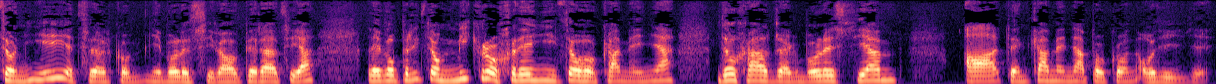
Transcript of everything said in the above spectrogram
to nie je celkom nebolestivá operácia, lebo pri tom mikrochlení toho kameňa dochádza k bolestiam a ten kameň napokon odíde.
